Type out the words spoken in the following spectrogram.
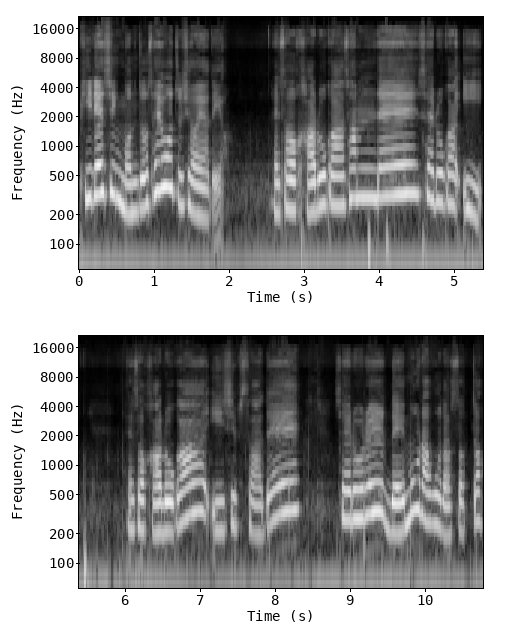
비례식 먼저 세워주셔야 돼요. 그래서 가로가 3대 세로가 2 해서 가로가 24대 세로를 네모라고 놨었죠.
